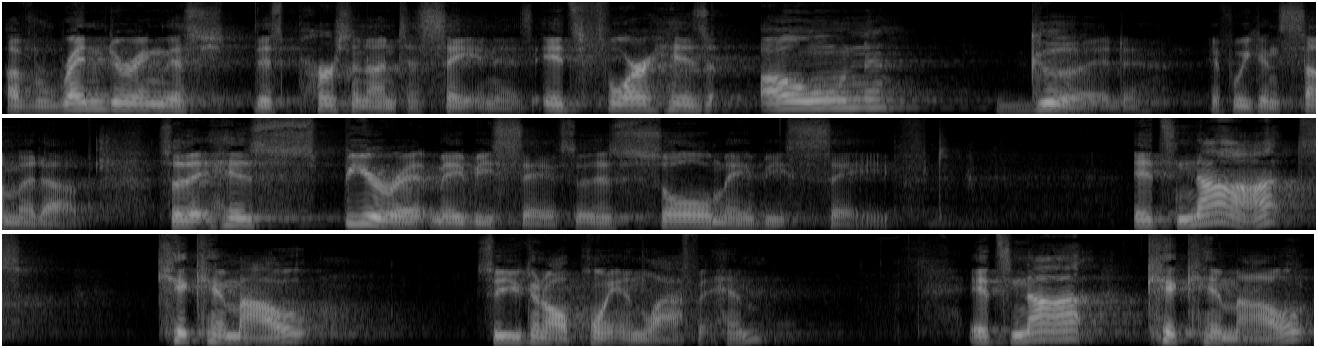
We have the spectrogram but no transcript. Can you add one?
of rendering this, this person unto Satan is. It's for his own good if we can sum it up, so that his spirit may be saved, so his soul may be saved. It's not kick him out so you can all point and laugh at him. It's not kick him out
